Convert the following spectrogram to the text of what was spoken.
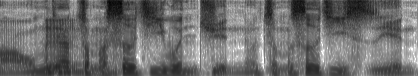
啊，我们要怎么设计问卷呢？怎么设计实验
